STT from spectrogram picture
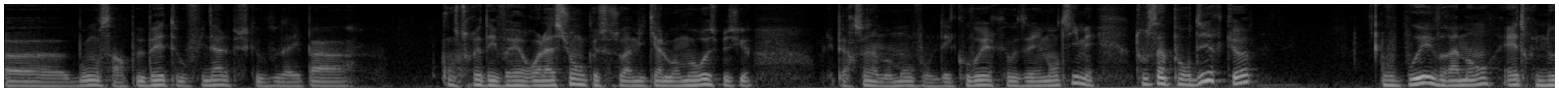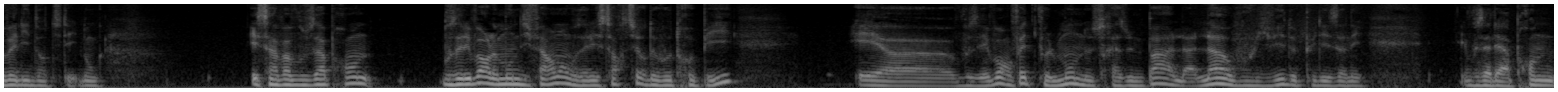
bon, c'est un peu bête au final, puisque vous n'allez pas construire des vraies relations, que ce soit amicales ou amoureuses, puisque les personnes à un moment vont découvrir que vous avez menti, mais tout ça pour dire que vous pouvez vraiment être une nouvelle identité. Donc, et ça va vous apprendre, vous allez voir le monde différemment, vous allez sortir de votre pays et euh, vous allez voir en fait que le monde ne se résume pas là, là où vous vivez depuis des années. Et vous allez apprendre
